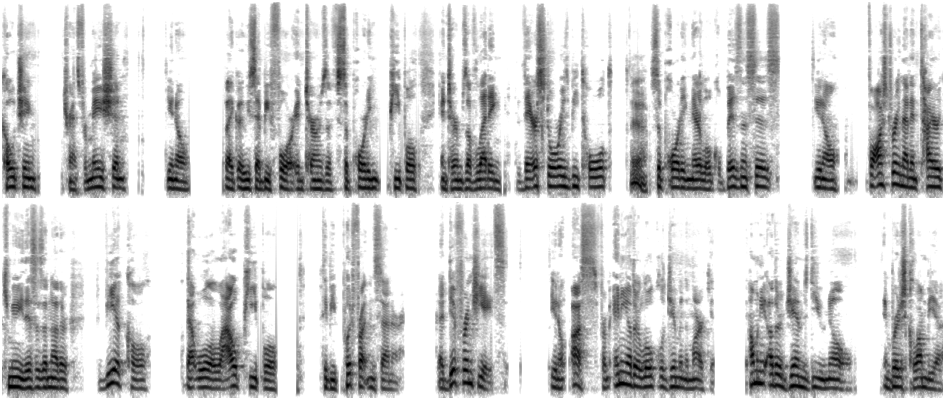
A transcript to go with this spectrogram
coaching, transformation, you know, like we said before, in terms of supporting people, in terms of letting their stories be told, yeah. supporting their local businesses, you know, fostering that entire community. This is another vehicle that will allow people to be put front and center that differentiates, you know, us from any other local gym in the market. How many other gyms do you know in British Columbia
